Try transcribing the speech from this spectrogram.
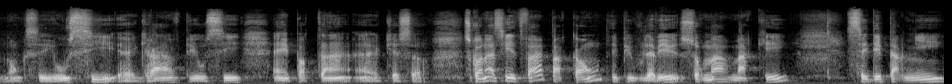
Donc c'est aussi euh, grave puis aussi important que ça. Ce qu'on a essayé de faire par contre, et puis vous l'avez sûrement remarqué, c'est d'épargner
